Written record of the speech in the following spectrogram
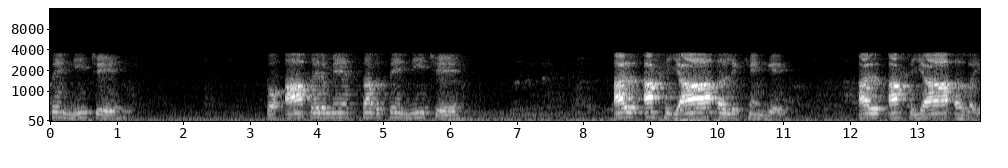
سے نیچے، تو آخر میں سب سے نیچے الاحیاء لکھیں گے۔ الاحیاء بھائی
